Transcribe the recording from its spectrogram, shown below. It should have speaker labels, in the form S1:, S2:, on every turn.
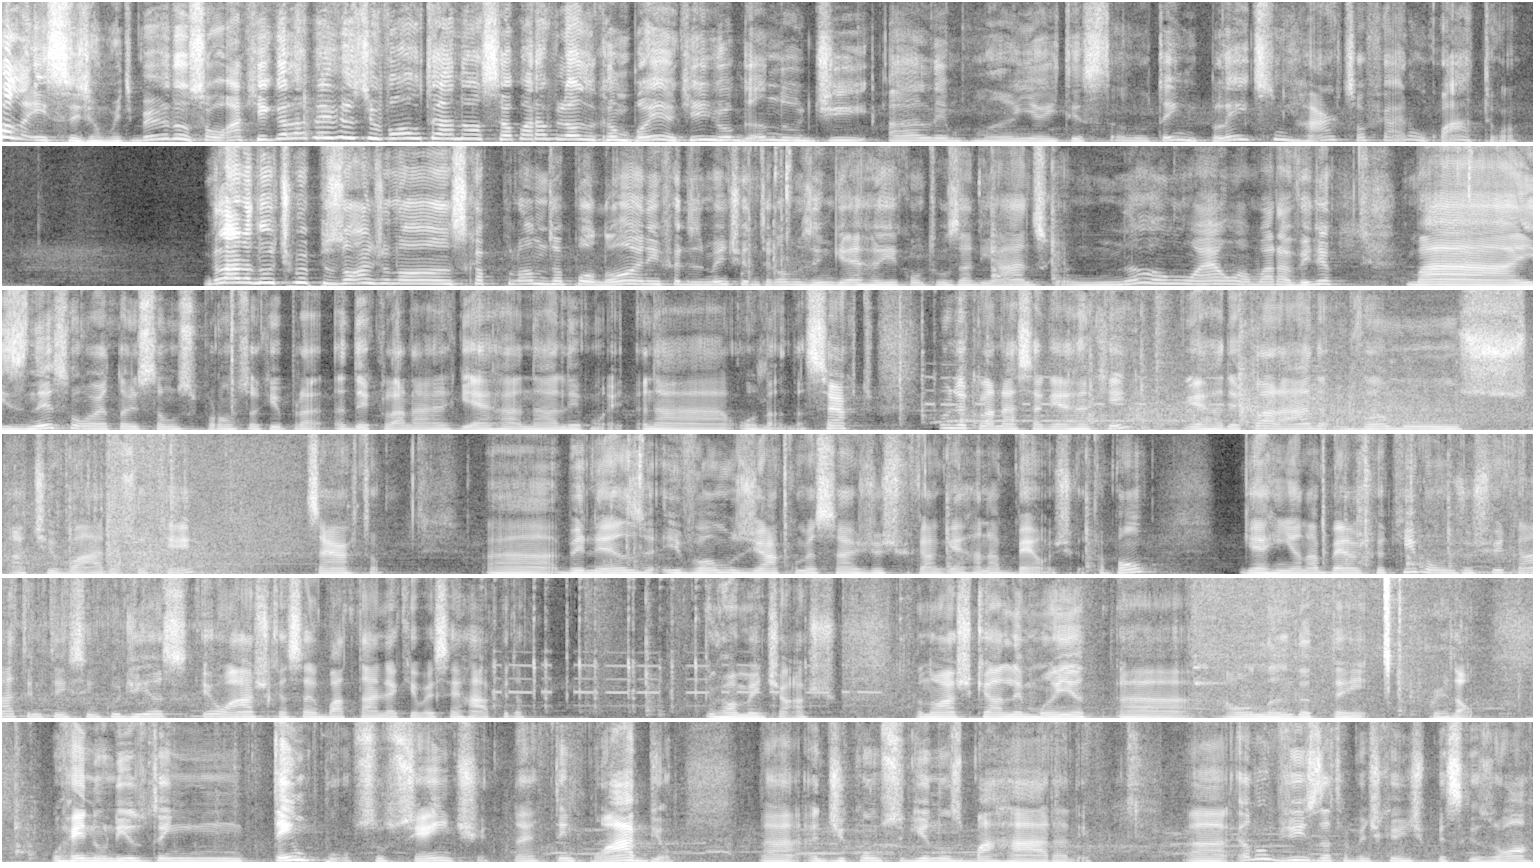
S1: Olá e sejam muito bem-vindos, eu sou aqui galera, bem-vindos de volta à nossa maravilhosa campanha aqui, jogando de Alemanha e testando templates em Hearts of Iron 4 Galera, no último episódio nós capturamos a Polônia, infelizmente entramos em guerra aqui contra os aliados, que não é uma maravilha Mas nesse momento nós estamos prontos aqui para declarar guerra na Alemanha, na Holanda, certo? Vamos declarar essa guerra aqui, guerra declarada, vamos ativar isso aqui, certo? Ah, beleza, e vamos já começar a justificar a guerra na Bélgica, tá bom? Guerrinha na Bélgica aqui, vamos justificar, 35 dias. Eu acho que essa batalha aqui vai ser rápida. Eu realmente acho. Eu não acho que a Alemanha, a, a Holanda tem... Perdão. O Reino Unido tem tempo suficiente, né? Tempo hábil uh, de conseguir nos barrar ali. Uh, eu não vi exatamente o que a gente pesquisou.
